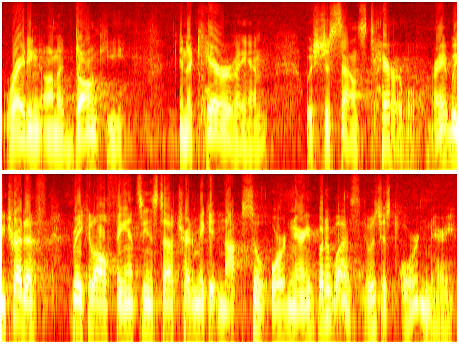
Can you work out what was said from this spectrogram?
riding on a donkey in a caravan which just sounds terrible, right? We try to make it all fancy and stuff, try to make it not so ordinary, but it was. It was just ordinary.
